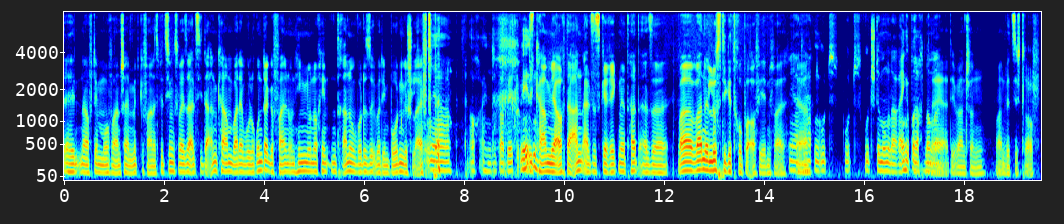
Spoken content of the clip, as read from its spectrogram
Der hinten auf dem Mofa anscheinend mitgefahren ist. Beziehungsweise als sie da ankamen, war der wohl runtergefallen und hing nur noch hinten dran und wurde so über den Boden geschleift. Ja, auch ein super Bild Die gewesen. kamen ja auch da an, als es geregnet hat. Also war, war eine lustige Truppe auf jeden Fall. Ja, die hatten gut, gut, gut Stimmung da reingebracht nochmal. Naja, die waren schon, waren witzig drauf.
